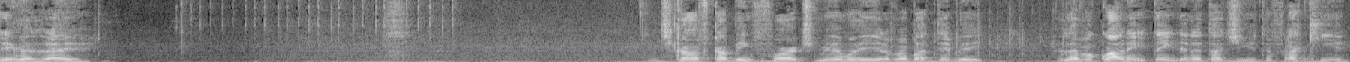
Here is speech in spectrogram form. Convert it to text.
né, galera? Aí. De que ela ficar bem forte mesmo, aí ela vai bater bem. Ela leva 40 ainda, né, tadinha? Tá fraquinha.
